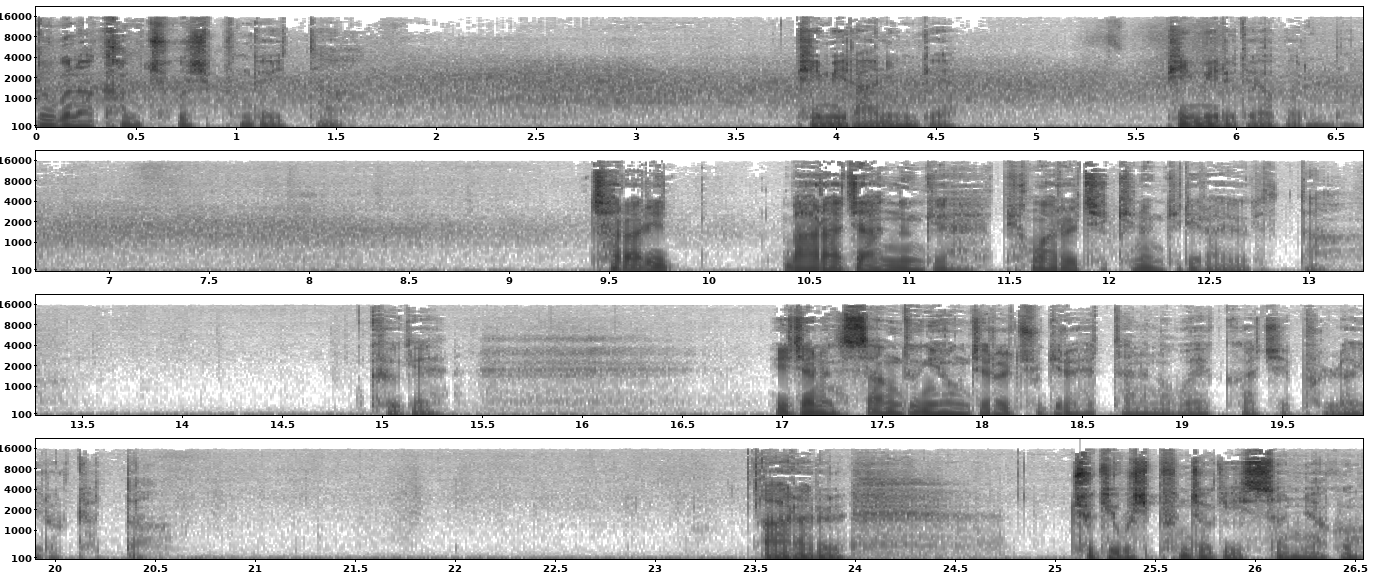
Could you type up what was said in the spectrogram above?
누구나 감추고 싶은 게 있다. 비밀 아닌 게 비밀이 되어버린다. 차라리 말하지 않는 게 평화를 지키는 길이라 여겼다. 그게 이제는 쌍둥이 형제를 죽이려 했다는 오해까지 불러일으켰다. 아라를 죽이고 싶은 적이 있었냐고?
